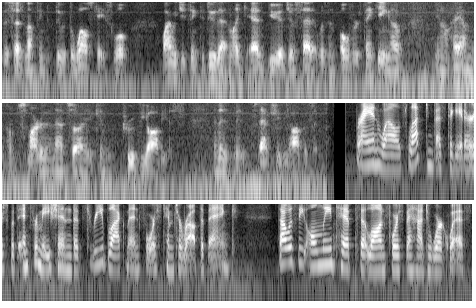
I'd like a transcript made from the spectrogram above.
this has nothing to do with the wells case. Well why would you think to do that? And like ed you had just said it was an overthinking of you know hey i'm, I'm smarter than that so i can prove the obvious. And it, it's actually the opposite. Brian wells left investigators with information that three black men forced him to rob the bank That was the only tip that law enforcement had to work with.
